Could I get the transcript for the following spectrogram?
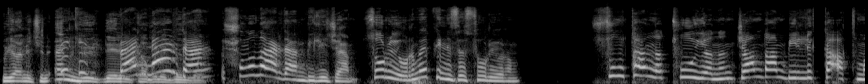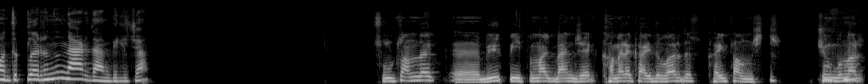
Tuyan için en büyük değerin Ben kabul edildi. nereden, şunu nereden bileceğim? Soruyorum, hepinize soruyorum. Sultan'la Tuğya'nın camdan birlikte atmadıklarını nereden bileceğim? Sultan'da e, büyük bir ihtimal bence kamera kaydı vardır. Kayıt almıştır. Çünkü bunlar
